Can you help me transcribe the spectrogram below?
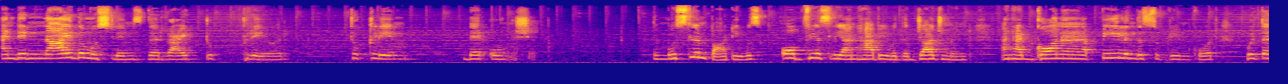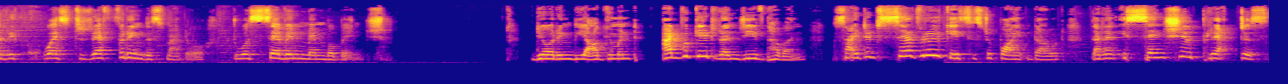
and deny the Muslims the right to prayer to claim their ownership. The Muslim party was obviously unhappy with the judgment and had gone on an appeal in the Supreme Court with a request referring this matter to a seven member bench. During the argument, Advocate Rajiv Dhawan cited several cases to point out that an essential practice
